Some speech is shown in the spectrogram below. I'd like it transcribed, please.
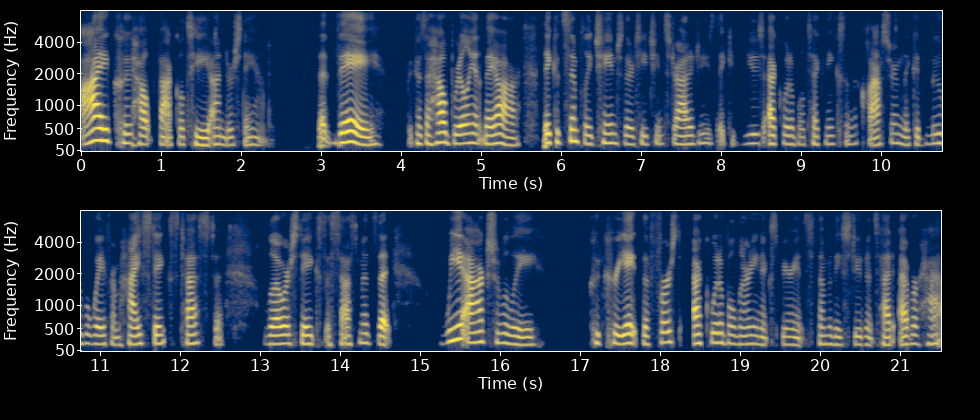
I could help faculty understand that they because of how brilliant they are. They could simply change their teaching strategies. They could use equitable techniques in the classroom. They could move away from high stakes tests to lower stakes assessments that we actually could create the first equitable learning experience some of these students had ever had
